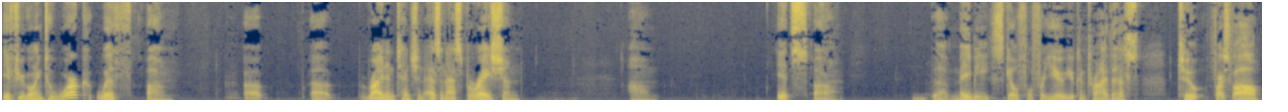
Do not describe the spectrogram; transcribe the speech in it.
If you're going to work with um, uh, uh, right intention as an aspiration, um, it's uh, maybe skillful for you. You can try this to first of all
